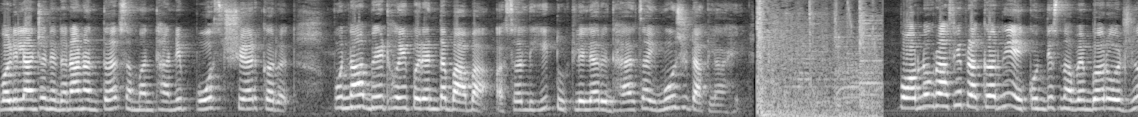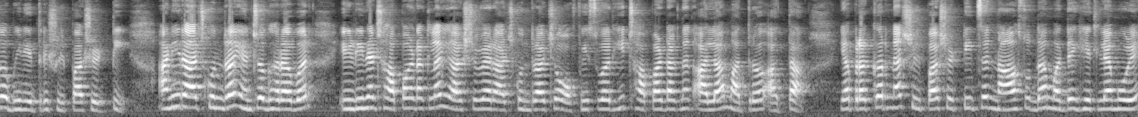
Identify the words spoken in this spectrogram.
वडिलांच्या निधनानंतर समंथाने पोस्ट शेअर करत पुन्हा भेट होईपर्यंत बाबा असं लिहित तुटलेल्या हृदयाचा इमोजी टाकला आहे. पॉर्नोग्राफी प्रकरणी एकोणतीस नोव्हेंबर रोजी अभिनेत्री शिल्पा शेट्टी आणि राज कुंद्रा यांच्या घरावर ईडीने छापा टाकला. याशिवाय राज कुंद्राच्या ऑफिसवरही छापा टाकण्यात आला मात्र आता या प्रकरणात शिल्पा शेट्टीचं नाव सुद्धा मध्ये घेतल्यामुळे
